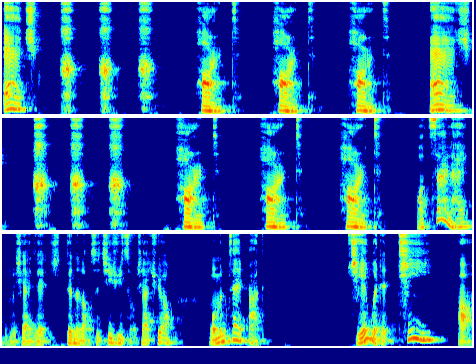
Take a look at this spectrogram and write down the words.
，h h h heart heart heart，h heart heart heart。好，再来，我们现在再跟着老师继续走下去哦。我们再把结尾的 t 啊，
